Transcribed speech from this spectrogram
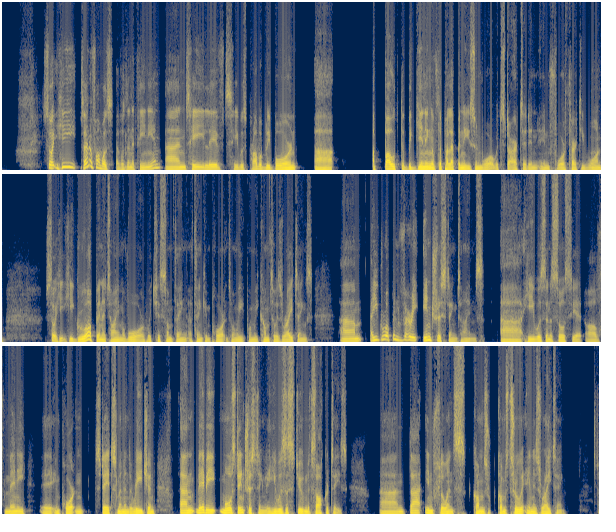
So he Xenophon was was an Athenian, and he lived. He was probably born uh, about the beginning of the Peloponnesian War, which started in in 431. So he he grew up in a time of war, which is something I think important when we when we come to his writings. Um, he grew up in very interesting times. Uh, he was an associate of many uh, important statesmen in the region, and maybe most interestingly, he was a student of Socrates, and that influence comes comes through in his writing.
